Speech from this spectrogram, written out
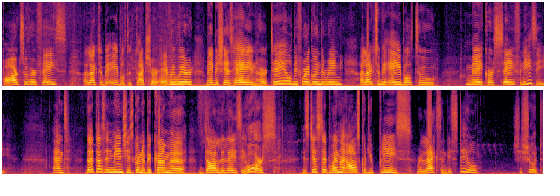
parts of her face. I like to be able to touch her everywhere. Maybe she has hay in her tail before I go in the ring. I like to be able to make her safe and easy. And that doesn't mean she's going to become a dull, lazy horse. It's just that when I ask, could you please relax and be still, she should.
